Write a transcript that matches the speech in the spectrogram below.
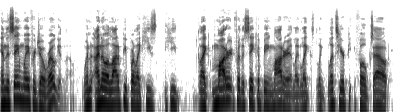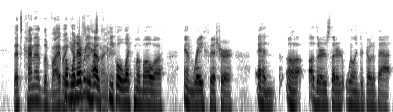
In the same way for Joe Rogan, though, when I know a lot of people are like, he's he like moderate for the sake of being moderate, like like like let's hear pe- folks out. That's kind of the vibe. I But whenever you have Snyder. people like Momoa and Ray Fisher and uh, others that are willing to go to bat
